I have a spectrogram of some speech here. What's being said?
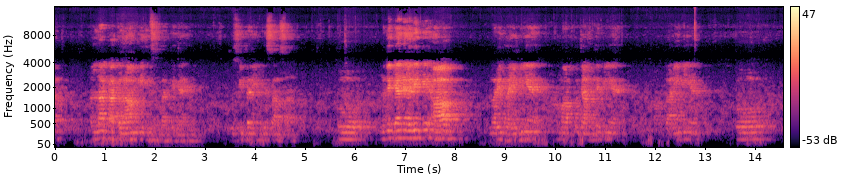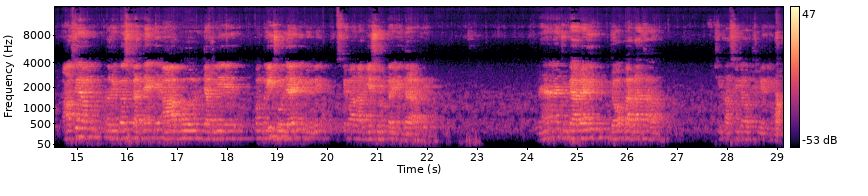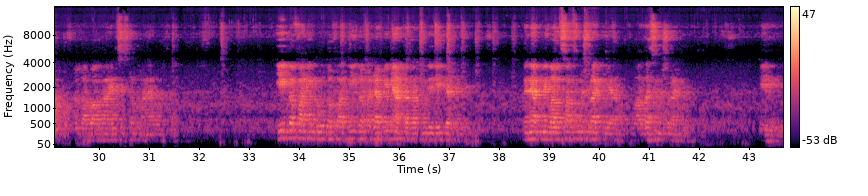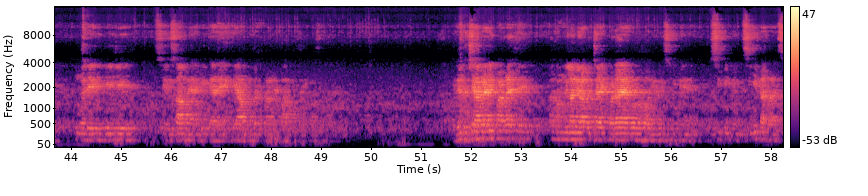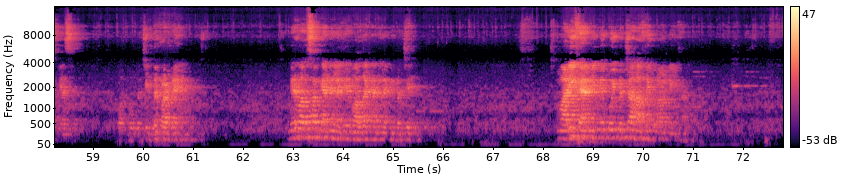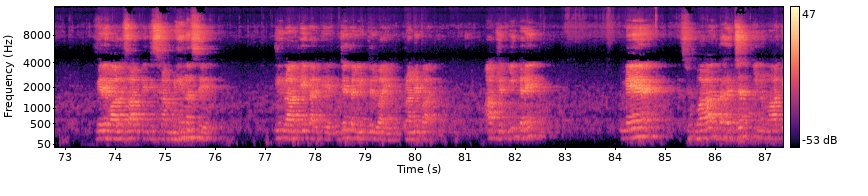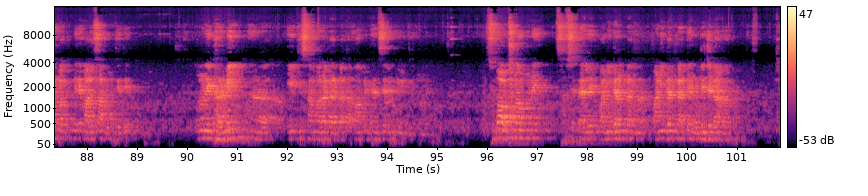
अल्लाह का कलाम भी हिफ्स करके जाएँ उसकी तरीके के साथ साथ। तो मुझे कहने लगे कि आप हमारे भाई भी हैं, हम आपको जानते भी हैं कारी भी हैं। तो आपसे हम रिक्वेस्ट करते हैं कि आप जब ये कंप्लीट हो जाएगी बिल्डिंग उसके बाद आप ये शुरू करें इधर आके। मैं चूँकि ऑलरेडी जॉब कर रहा था। अच्छी खासी जॉब थी मेरी। अल्लाह का एक सिस्टम बनाया हुआ था। एक दफ़ा नहीं, दो दफ़ा, तीन दफ़ा जब भी मैं आता था, मुझे यही कहते थे। मैंने अपने वाल साहब से मशवरा किया, वालदा से मशवरा किया मुझे ये ये शेर साहब हैं कह रहे हैं कि आप उधर पुराने पाक के तरीक़ों से मेरे बच्चे ऑलरेडी पढ़ रहे थे। अलहमदिल्ला मेरा बच्चा एक पढ़ा है, वो लाहौर यूनिवर्सिटी में सी पी में सी ए कर रहा है सी एस और वो बच्चे इधर पढ़ रहे हैं। मेरे वाला साहब कहने लगे, वालदा कहने लगी, बच्चे, हमारी फैमिली में कोई बच्चा हाफिज कुरान नहीं था। मेरे वाल साहब ने जिस तरह मेहनत से दिन रात ये करके मुझे तलीम दिलवाई, पुराने बात की। आप यकीन करें, मैं सुबह तहजद की नमाज़ के वक्त मेरे वाल साहब उठते थे। उन्होंने घर में एक हिस्सा हमारा घर का था, वहाँ पे भैंसें रखी हुई थी उन्होंने। सुबह उठना उन्होंने, सबसे पहले पानी गर्म करना, पानी गर्म करके मुझे जगाना,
